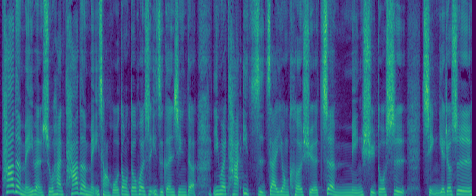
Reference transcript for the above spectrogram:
他的每一本书和他的每一场活动都会是一直更新的，因为他一直在用科学证明许多事情，也就是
